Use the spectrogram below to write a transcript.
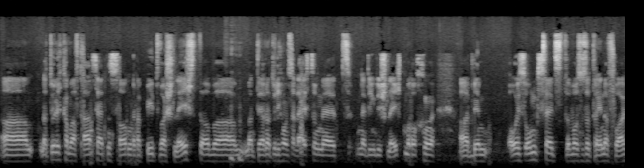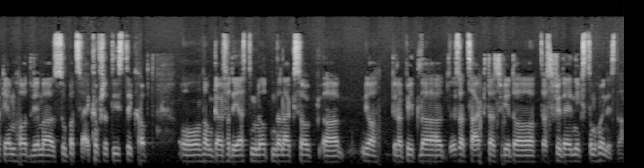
Ähm, natürlich kann man auf der anderen Seite sagen, Rapid war schlecht, aber man darf natürlich unsere Leistung nicht, nicht irgendwie schlecht machen. Äh, wir haben alles umgesetzt, was unser Trainer vorgegeben hat. Wir haben eine super Zweikampfstatistik gehabt und haben gleich von den ersten Minuten dann auch gesagt, äh, ja, die Rapidler, das hat gesagt, dass wir da, dass für die nichts zum Holen ist da.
